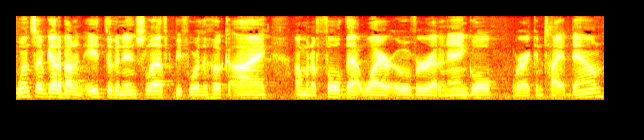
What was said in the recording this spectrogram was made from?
Once I've got about an eighth of an inch left before the hook eye, I'm going to fold that wire over at an angle where I can tie it down.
